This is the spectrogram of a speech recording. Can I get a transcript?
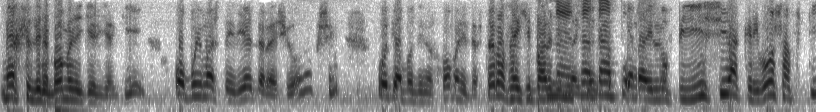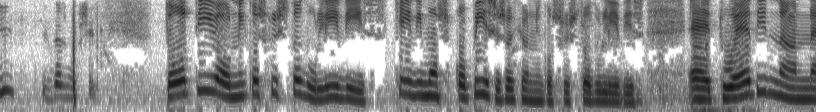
μέχρι την επόμενη Κυριακή όπου είμαστε ιδιαίτερα αισιόδοξοι ότι από την ερχόμενη Δευτέρα θα έχει πάρει ναι, την τα... και να υλοποιήσει ακριβώς αυτή τη δέσμευσή του το ότι ο Νίκος Χριστοδουλίδης και οι δημοσκοπήσεις, όχι ο Νίκος Χριστοδουλίδης, ε, του έδιναν ε,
